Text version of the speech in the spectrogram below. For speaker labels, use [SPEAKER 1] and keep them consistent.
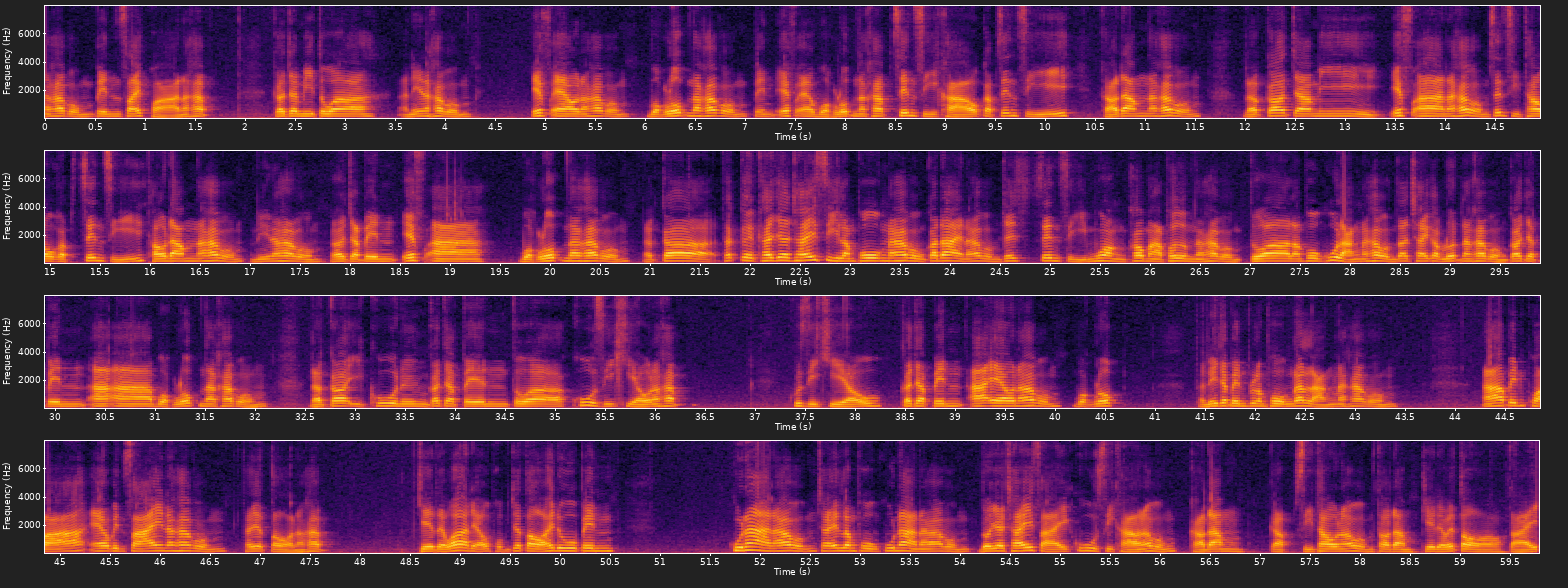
[SPEAKER 1] นะครับผมเป็นซ้ายขวานะครับ ก็จะมีตัวอันนี้นะครับผม FL นะครับผมบวกลบนะครับผมเป็น FL บวกลบนะครับ เส้นสีขาวกับเส้นสีขาวดำนะครับผมแล้วก็จะมี FR นะครับผมเส้นสีเทากับเส้นสีเทาดำนะครับผมนี้นะครับผมก็จะเป็น FR บวกลบนะครับผม แล้วก็ถ้าเกิดใครจะใช้สีลำโพงนะครับ ผมก็ได้นะครับ ผมใช้เส้นสีม่วงเข้ามาเพิ่มนะครับ ผมตัวลำโพงคู่หลังนะครับ ผมถ้าใช้กับรถนะครับ ผมก็จะเป็น RR บวกลบนะครับ ผม แล้วก็อีกคู่หนึ่งก็จะเป็นตัวคู่สีเขียวนะครับ คู่สีเขียวก็จะเป็น RL นะครับ ผมบวกลบตอนนี้จะเป็นลำโพงด้านหลังนะครับ ผม R เป็นขวา L เป็นซ้ายนะครับ ผมถ้าจะต่อนะครับ เคแต่ว่าเดี๋ยวผมจะต่อให้ดูเป็นคู่หน้านะครับผมใช้ลำโพงคู่หน้านะครับผมโดยจะใช้สายคู่สีขาวนะครับผมขาวดำกับสีเทานะครับผมเทาดำโอเคเดี๋ยวไปต่อสาย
